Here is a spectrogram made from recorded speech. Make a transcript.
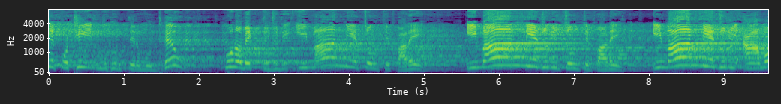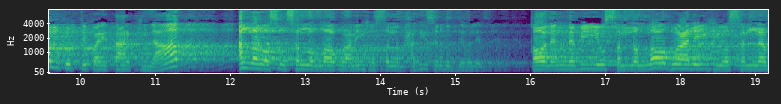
যে কঠিন মুহূর্তের মধ্যেও কোন ব্যক্তি যদি ইমান নিয়ে চলতে পারে ইমান নিয়ে যদি চলতে পারে ইমান নিয়ে যদি আমল করতে পারে তার কি লাভ আল্লাহ রসুল সাল্লাহ আলহিহাল্লাম হাদিসের মধ্যে বলেন قال النبي صلى الله عليه وسلم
